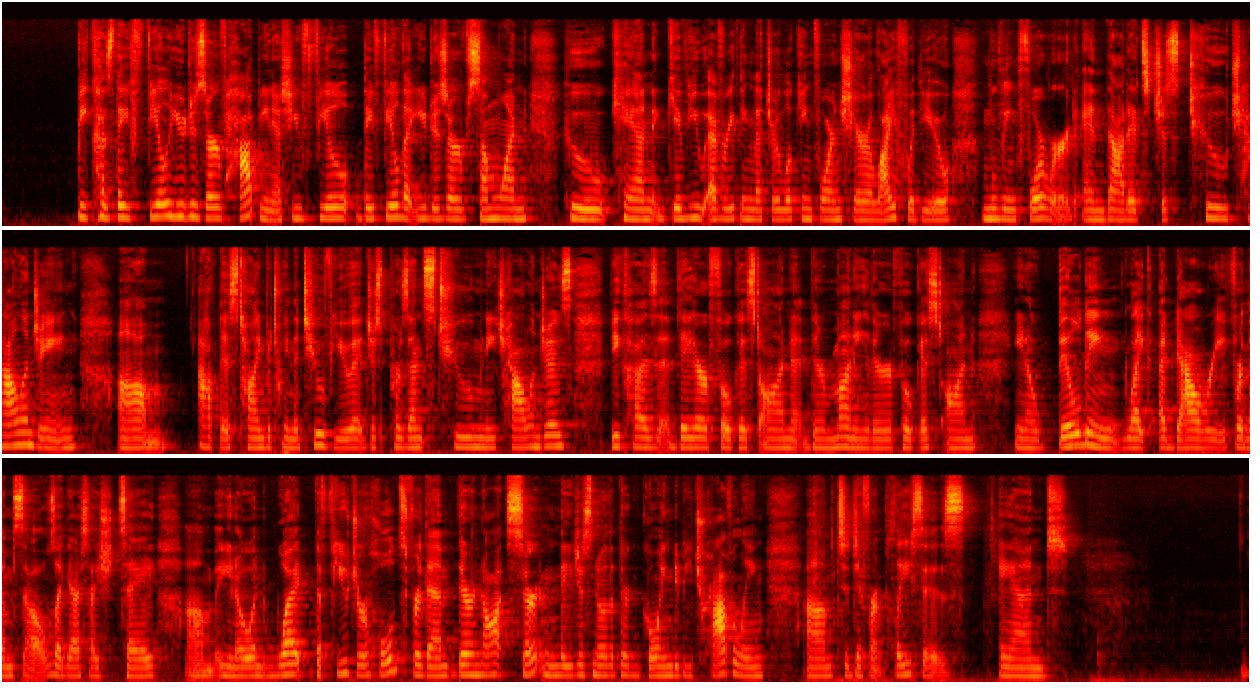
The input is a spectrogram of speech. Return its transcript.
because they feel you deserve happiness. You feel they feel that you deserve someone who can give you everything that you're looking for and share a life with you moving forward and that it's just too challenging um, at this time between the two of you. It just presents too many challenges because they are focused on their money. They're focused on, you know, building like a dowry for themselves, I guess I should say, um, you know, and what the future holds for them. They're not certain. They just know that they're going to be traveling um, to different places. And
